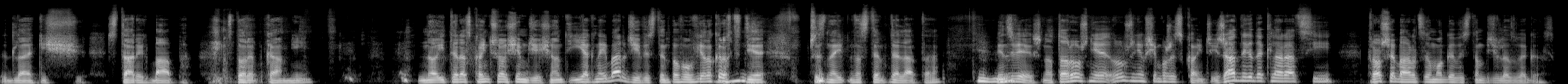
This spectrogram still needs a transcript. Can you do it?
dla jakichś starych bab z torebkami. No i teraz kończy 80 i jak najbardziej występował wielokrotnie przez następne lata. Mhm. Więc wiesz, no to różnie, różnie się może skończyć. Żadnych deklaracji, proszę bardzo, mogę wystąpić w Las Vegas.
